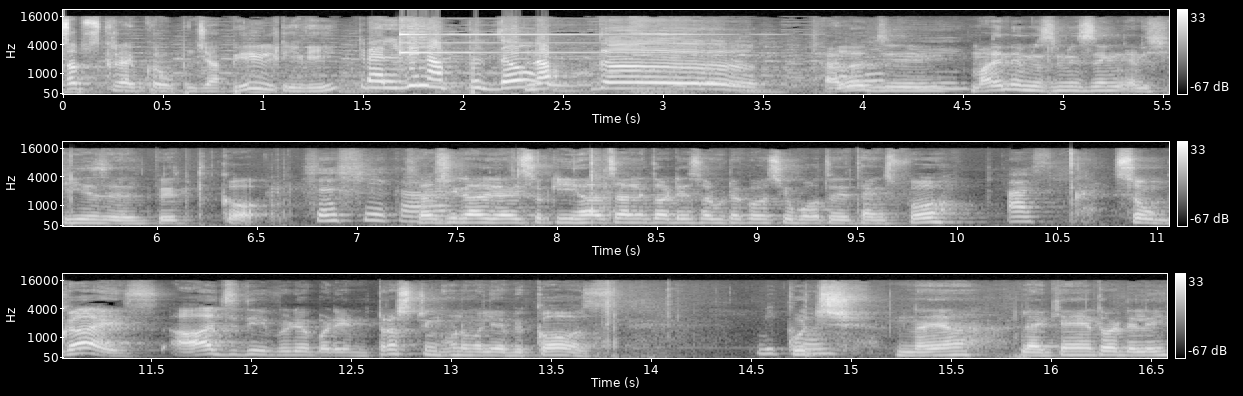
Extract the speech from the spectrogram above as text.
ਸਬਸਕ੍ਰਾਈਬ ਕਰੋ ਪੰਜਾਬੀ ਰੀਲ ਟੀਵੀ। ਬੈਲ ਵੀ ਨੱਪ ਦੋ। ਨੱਪ hello ji my name is missing and she is with Kaur ਸਤਿ ਸ਼੍ਰੀ ਸਤਿ ਅਕਾਲ ਸ਼੍ਰੀ ਅਕਾਲ ਗਾਇਸ ਸੋ ਕੀ ਹਾਲ ਚਾਲ ਨੇ ਤੁਹਾਡੇ ਸਭ ਠੀਕ ਹੋ ਸੀ ਬਹੁਤ ਵਧੀਆ thanks for ask so guys ਅੱਜ ਦੀ ਵੀਡੀਓ ਬੜੀ ਇੰਟਰਸਟਿੰਗ ਹੋਣ ਵਾਲੀ ਹੈ ਬਿਕੋਜ਼ ਕੁਝ ਨਇਆ ਲੈ ਕੇ ਆਏ ਹਾਂ ਤੁਹਾਡੇ ਲਈ।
